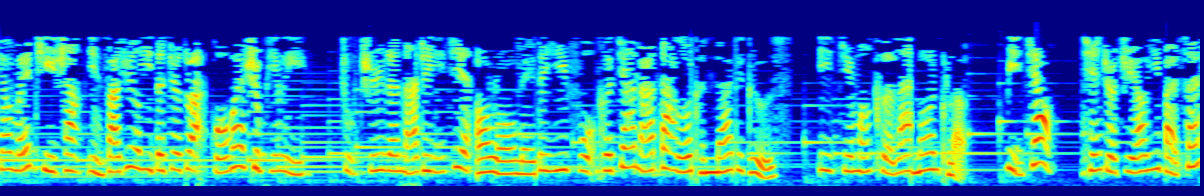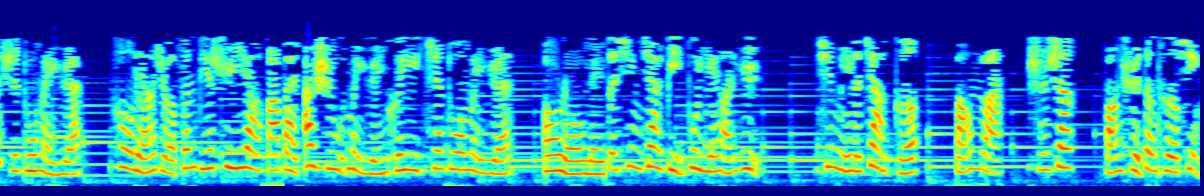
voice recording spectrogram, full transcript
交媒体上引发热议的这段国外视频里，主持人拿着一件 Orally 的衣服和加拿大鹅 Canada Goose 以及蒙可拉 Moncler 比较，前者只要一百三十多美元，后两者分别需要八百二十五美元和一千多美元，Orally 的性价比不言而喻。亲民的价格。保暖、时尚、防水等特性，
